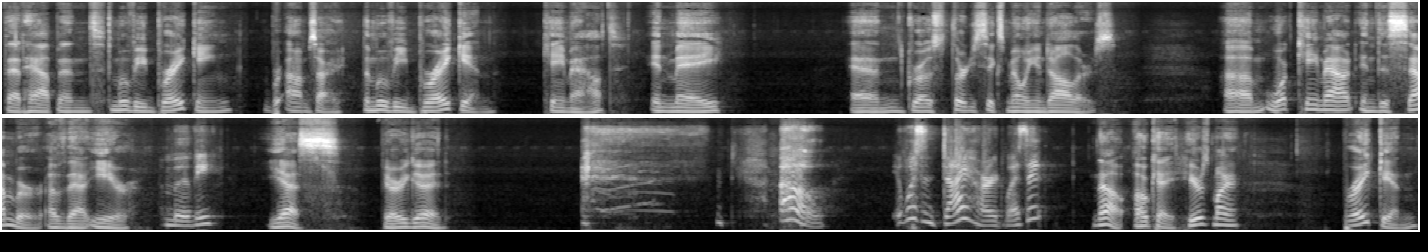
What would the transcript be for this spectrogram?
that happened. The movie Breaking. I'm sorry. The movie Breakin' came out in May and grossed 36 million dollars. Um, what came out in December of that year? a movie? Yes, very good. Oh, it wasn't Die Hard, was it? No. Okay. Here's my Breakin'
